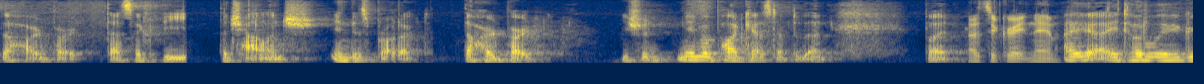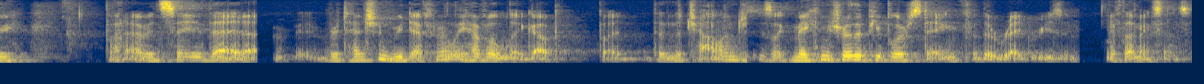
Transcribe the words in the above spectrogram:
the hard part. That's like the the challenge in this product. The hard part. You should name a podcast after that. But that's a great name. I, I totally agree. But I would say that uh, retention, we definitely have a leg up. But then the challenge is like making sure that people are staying for the right reason, if that makes sense.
